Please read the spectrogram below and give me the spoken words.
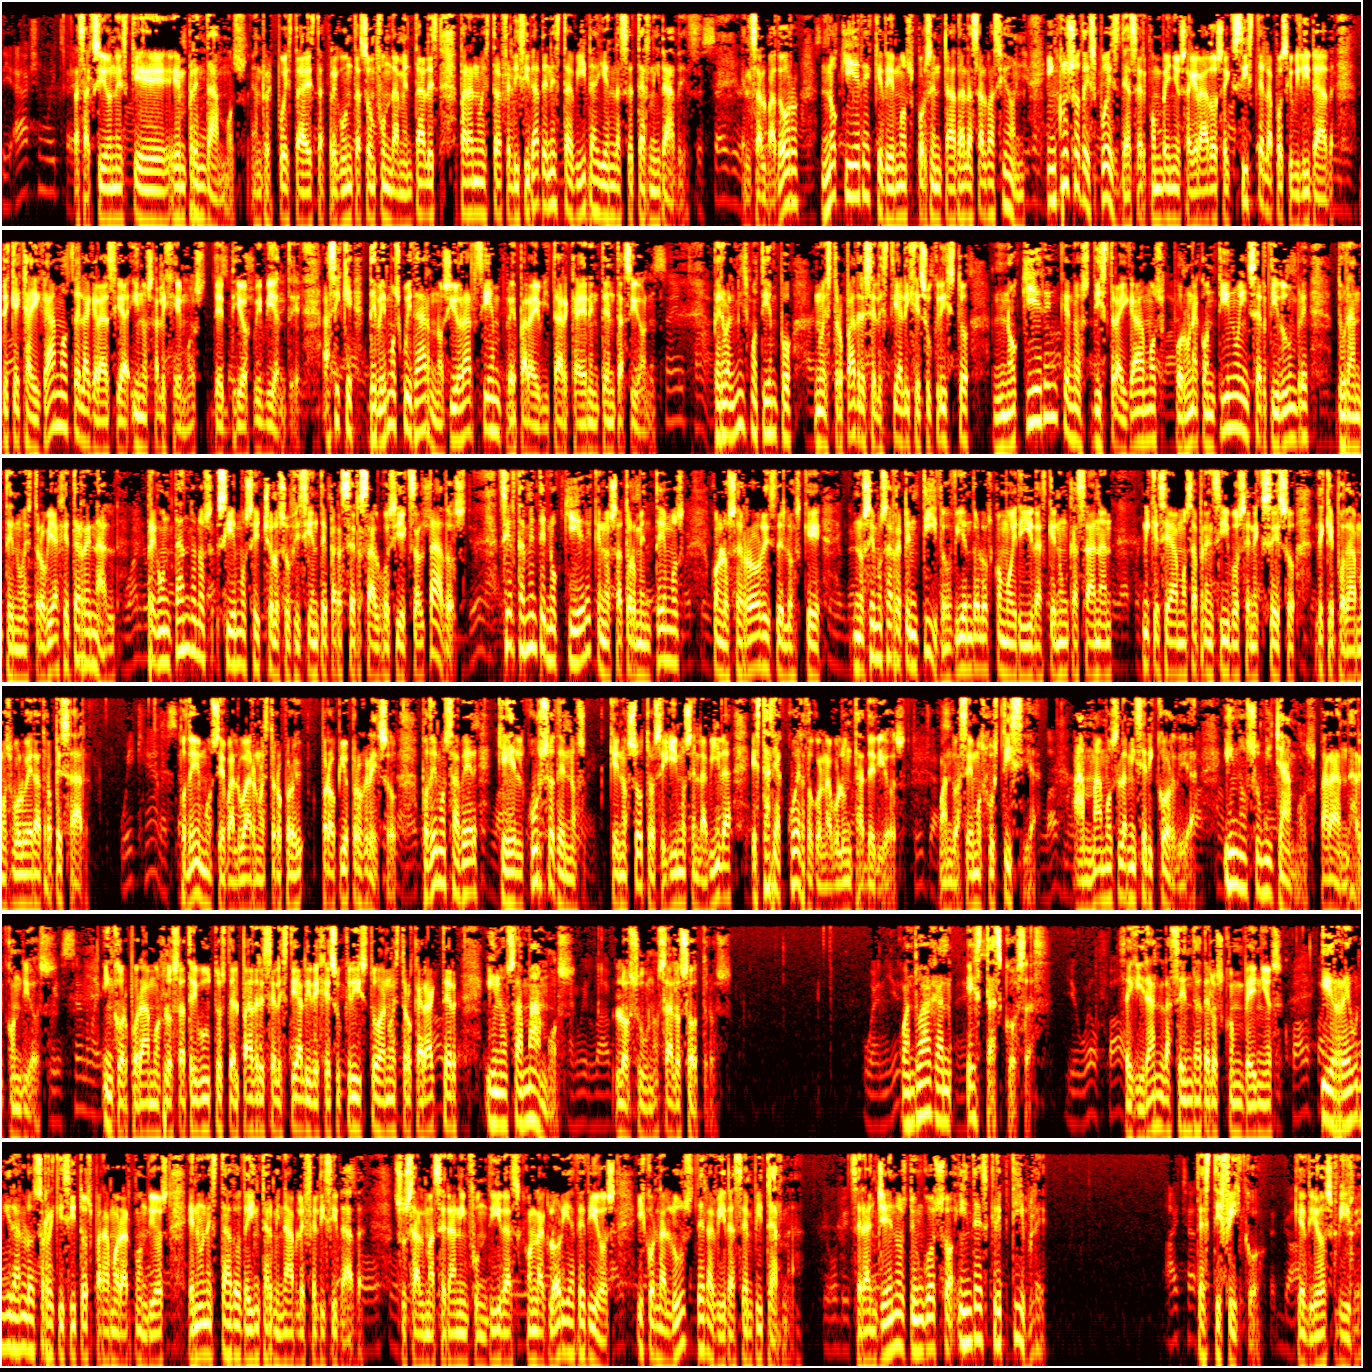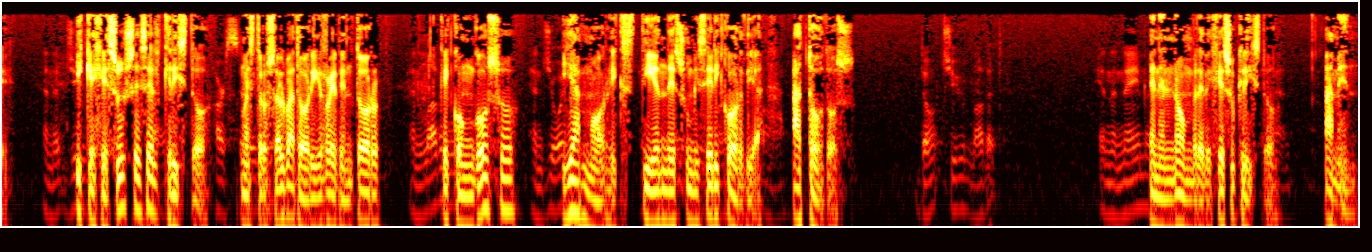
Las acciones que emprendamos en respuesta a esta pregunta son fundamentales para nuestra felicidad en esta vida y en las eternidades. El Salvador no quiere que demos por sentada la salvación. Incluso después de hacer convenios sagrados existe la posibilidad de que caigamos de la gracia y nos alejemos de Dios viviente. Así que debemos cuidarnos y orar siempre para evitar caer en tentación. Pero al mismo tiempo, nuestro Padre Celestial y Jesucristo no quieren que nos distraigamos por una continua incertidumbre durante nuestro viaje terrenal, preguntándonos si hemos hecho lo suficiente para ser salvos y exaltados. Ciertamente no quiere que nos atormentemos con los errores de los que nos hemos arrepentido, viéndolos como heridas que nunca sanan, ni que seamos aprensivos en exceso de que podamos volver a tropezar. Podemos evaluar nuestro propio progreso. Podemos saber que el curso de que nosotros seguimos en la vida está de acuerdo con la voluntad de Dios. Cuando hacemos justicia, amamos la misericordia y nos humillamos para andar con Dios. Incorporamos los atributos del Padre Celestial y de Jesucristo a nuestro carácter y nos amamos los unos a los otros. Cuando hagan estas cosas, seguirán la senda de los convenios y reunirán los requisitos para morar con Dios en un estado de interminable felicidad. Sus almas serán infundidas con la gloria de Dios y con la luz de la vida sempiterna. Serán llenos de un gozo indescriptible. Testifico que Dios vive y que Jesús es el Cristo, nuestro Salvador y Redentor, que con gozo y amor extiende su misericordia a todos. En el nombre de Jesucristo. Amén.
